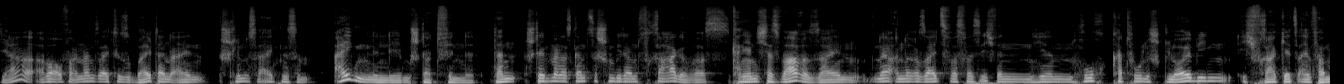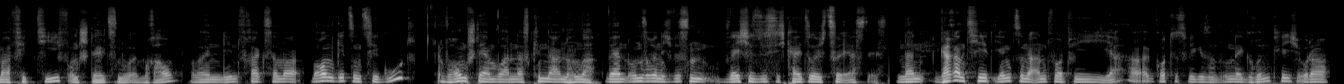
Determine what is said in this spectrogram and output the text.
Ja, aber auf der anderen Seite, sobald dann ein schlimmes Ereignis im eigenen Leben stattfindet, dann stellt man das Ganze schon wieder in Frage. Was kann ja nicht das Wahre sein. Ne? Andererseits, was weiß ich, wenn hier ein hochkatholisch Gläubigen, ich frage jetzt einfach mal fiktiv und stell's nur im Raum, aber wenn den fragst, sag mal, warum geht's uns hier gut? Warum sterben woanders Kinder an Hunger? Während unsere nicht wissen, welche Süßigkeit soll ich zuerst essen? Und dann garantiert irgendeine so Antwort wie, ja, Gottes Wege sind unergründlich oder,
